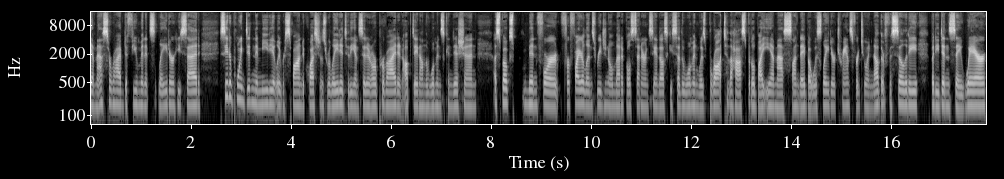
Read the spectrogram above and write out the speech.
EMS arrived a few minutes later. He said Cedar Point didn't immediately respond to questions related to the incident or provide an update on the woman's condition. A spokesman for for Firelands Regional Medical Center in Sandusky said the woman was brought to the hospital by EMS Sunday, but was later transferred to another facility, but he didn't say where.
